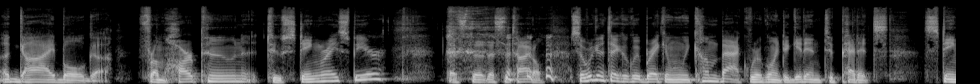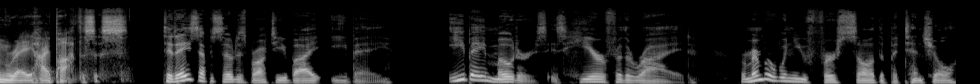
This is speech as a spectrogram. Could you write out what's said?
Gae Bolga From Harpoon to Stingray Spear. That's the that's the title. so we're going to take a quick break, and when we come back, we're going to get into Pettit's stingray hypothesis. Today's episode is brought to you by eBay. eBay Motors is here for the ride. Remember when you first saw the potential?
